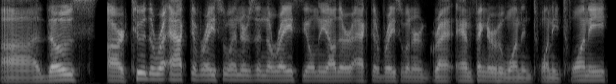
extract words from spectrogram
Uh, those are two of the active race winners in the race. The only other active race winner, Grant Enfinger, who won in 2020.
